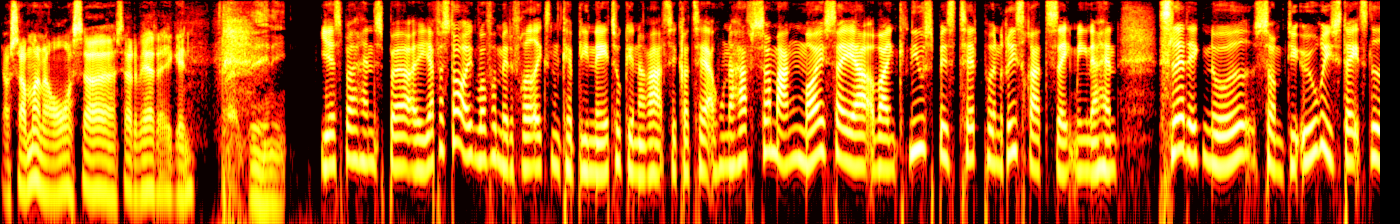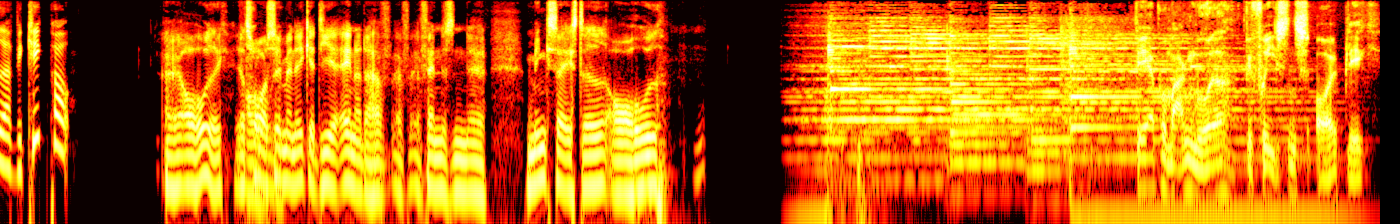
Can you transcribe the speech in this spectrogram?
når sommeren er over, så, så er det værd der igen. Ja, det er enig. Jesper, han spørger, jeg forstår ikke, hvorfor Mette Frederiksen kan blive NATO-generalsekretær. Hun har haft så mange møgsager og var en knivspids tæt på en rigsretssag, mener han. Slet ikke noget, som de øvrige statsledere vil kigge på? Øh, overhovedet ikke. Jeg tror simpelthen ikke, at de aner, der har fandt sådan en uh, mink-sag sted overhovedet. Det er på mange måder befrielsens øjeblik.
